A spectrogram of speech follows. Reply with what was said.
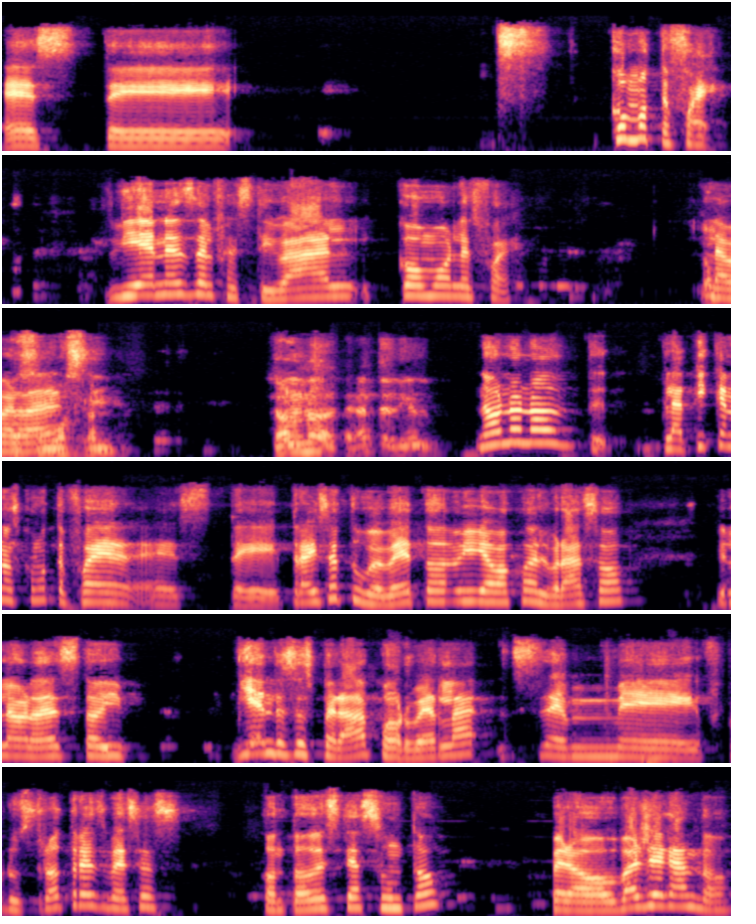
Este, ¿cómo te fue? Vienes del festival, ¿cómo les fue? No, la pues, verdad es No, no, no, adelante. No, no, no, platícanos cómo te fue. Este, traes a tu bebé todavía abajo del brazo. Yo la verdad estoy bien desesperada por verla. Se me frustró tres veces con todo este asunto, pero vas llegando,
